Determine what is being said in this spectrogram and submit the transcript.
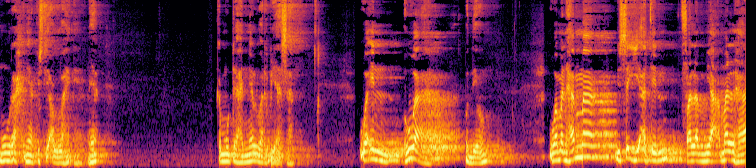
murahnya Gusti Allah ini ya. Kemudahannya luar biasa. Wa in huwa Wa man hamma bisayyi'atin falam ya'malha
